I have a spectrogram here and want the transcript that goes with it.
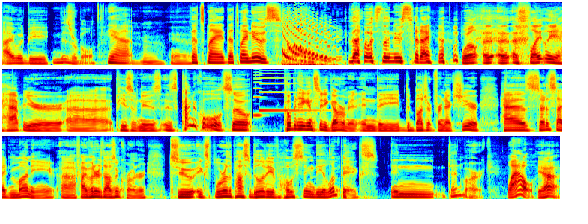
I would be miserable. yeah, Yeah. that's my that's my news. that was the news that I. Well, a, a- a slightly happier uh, piece of news is kind of cool. So, Copenhagen city government in the, the budget for next year has set aside money, uh, 500,000 kroner, to explore the possibility of hosting the Olympics in Denmark. Wow. Yeah.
